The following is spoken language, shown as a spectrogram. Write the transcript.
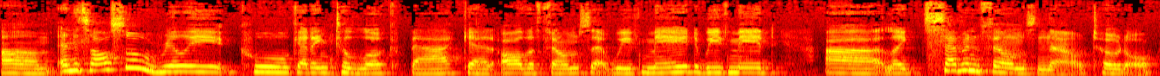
Um, and it's also really cool getting to look back at all the films that we've made. We've made uh, like seven films now total.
